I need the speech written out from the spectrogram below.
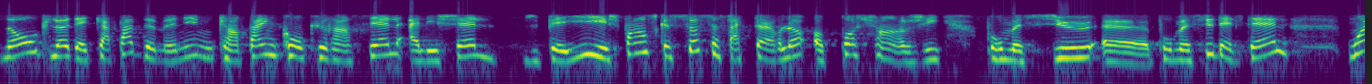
une autre là d'être capable de mener une campagne concurrentielle à l'échelle du pays. Et je pense que ça, ce facteur-là, a pas changé pour Monsieur euh, pour Monsieur Deltel. Moi,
